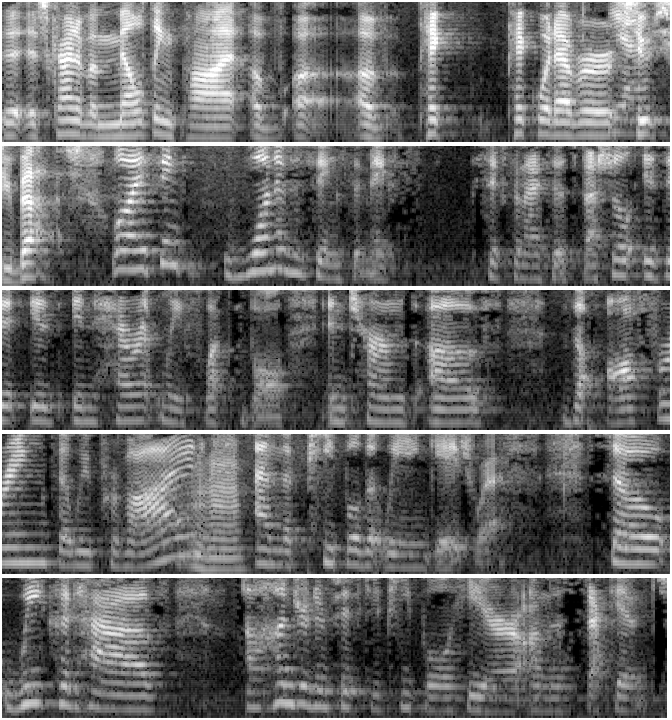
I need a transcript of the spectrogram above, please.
It's kind of a melting pot of uh, of pick pick whatever Yes. suits you best. Well, I think one of the things that makes Sixth and I so special is it is inherently flexible in terms of the offerings that we provide mm-hmm. and the people that we engage with. So we could have 150 people here on the 2nd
